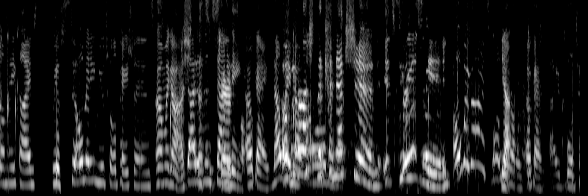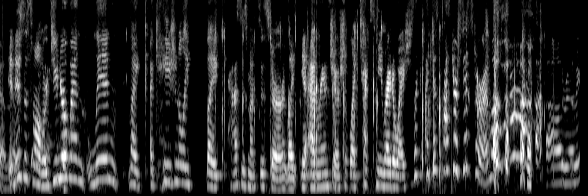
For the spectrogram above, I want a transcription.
So many times. We have so many mutual patients. Oh my gosh. That is insanity. hysterical. Okay. Now Oh I my know. gosh, Oh the my God. connection. It's crazy. Oh my God. It's small Yeah. world. Okay. I will tell her. It is a small world. Do you know when Lynn like occasionally like passes my sister like at Rancho, she'll like text me right away. She's like, I just passed your sister. I'm like, oh, really?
